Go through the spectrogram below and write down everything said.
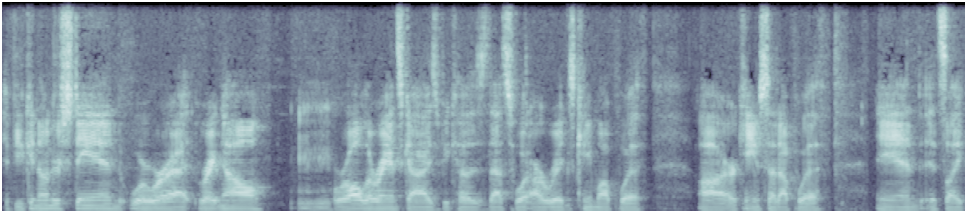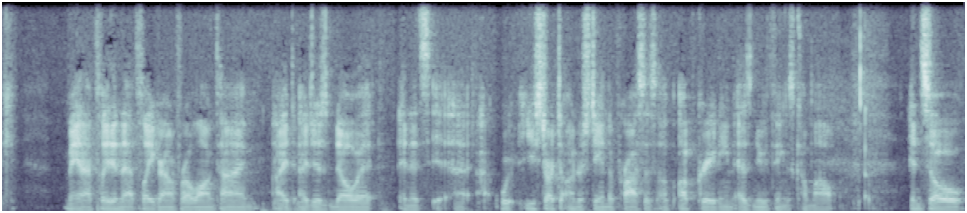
if you can understand where we're at right now, we're all Lowrance guys because that's what our rigs came up with, uh, or came set up with, and it's like, man, I played in that playground for a long time. I, I just know it, and it's uh, you start to understand the process of upgrading as new things come out, and so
